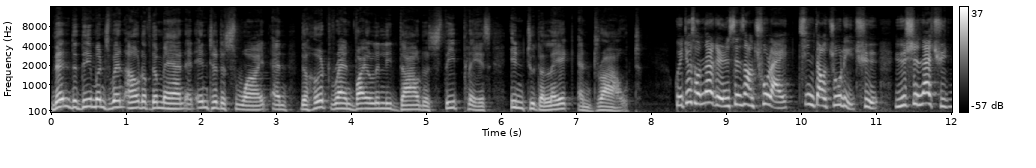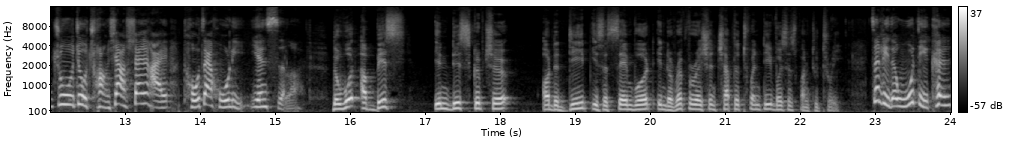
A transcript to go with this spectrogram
Then the demons went out of the man and entered the swine, and the herd ran violently down the steep place into the lake and drowned. 鬼就从那个人身上出来，进到猪里去。于是那群猪就闯下山崖，投在湖里，淹死了。 The word abyss in this scripture or the deep is the same word in the Revelation chapter 20, verses 1 to 3. 这里的无底坑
